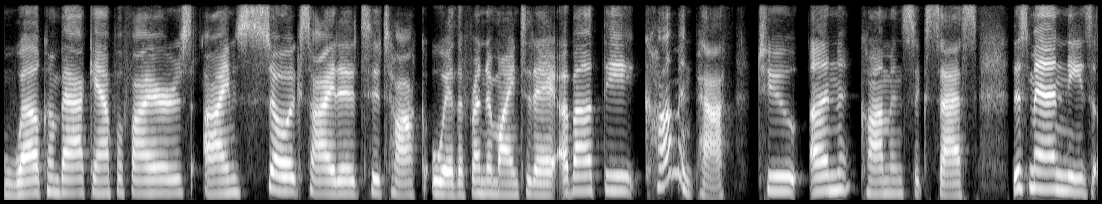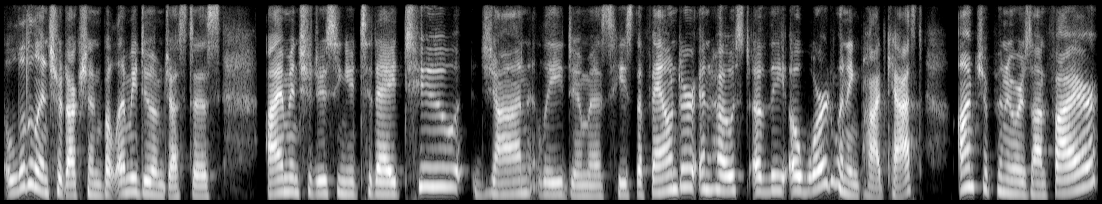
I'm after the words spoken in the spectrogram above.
Welcome back, amplifiers. I'm so excited to talk with a friend of mine today about the common path to uncommon success. This man needs a little introduction, but let me do him justice. I'm introducing you today to John Lee Dumas. He's the founder and host of the award winning podcast, Entrepreneurs on Fire,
